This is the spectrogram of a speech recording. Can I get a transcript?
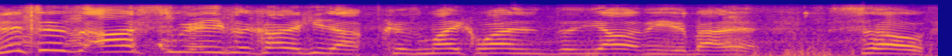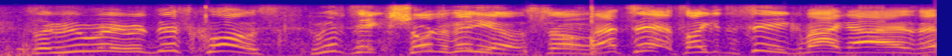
This is us waiting for the car to heat up because Mike wanted to yell at me about it. So, it's like we were, this close. We have to take shorter videos. So that's it. So I get to see. Goodbye, guys.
